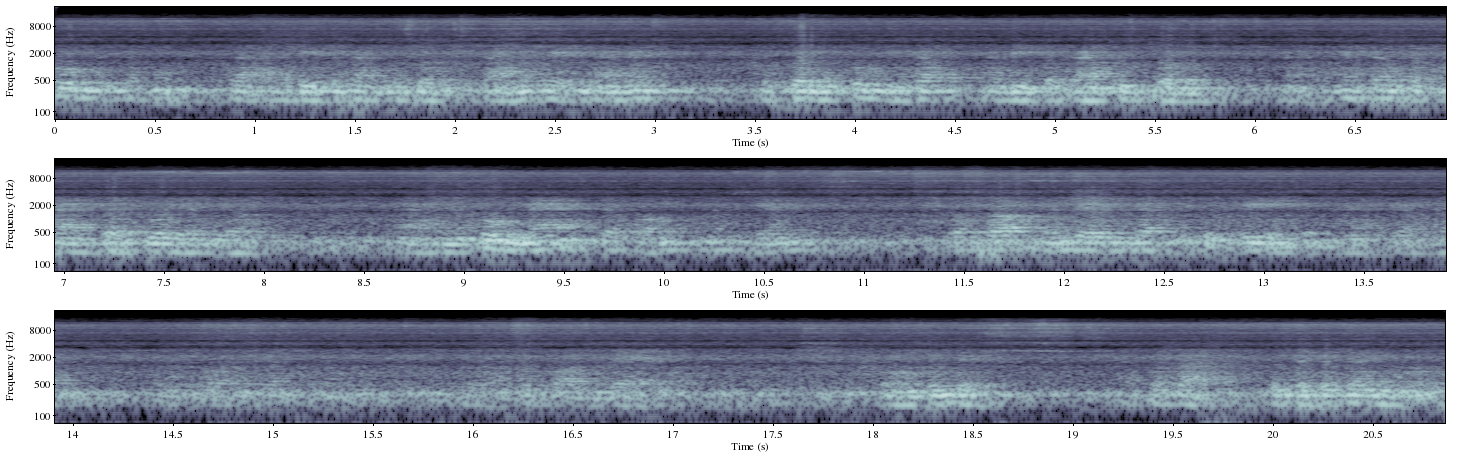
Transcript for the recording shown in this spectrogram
กุ้งนะครับอดีตประธานชุมชนสามเอกนะคุณคนกุ้งนะครับอดีตประธานชุมชนให้ท่านประธานเปิดตัวอย่างเดียวคุณกุ้งนะเจ้าของน้ำเสียงก็เพราะเหมือนเดิมครับทุกปีนะครับก่อนครับก่อนแต่องค์สมเด็จพระบาทสมเด็จพระเจ้าอยู่หัว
